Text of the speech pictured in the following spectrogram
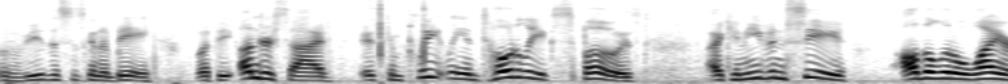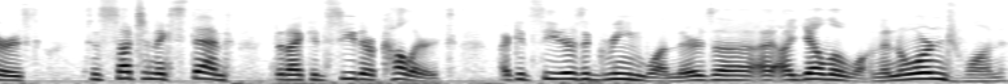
of a view this is going to be, but the underside is completely and totally exposed. I can even see all the little wires to such an extent that I could see their colors. I could see there's a green one, there's a, a, yellow one, an orange one,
